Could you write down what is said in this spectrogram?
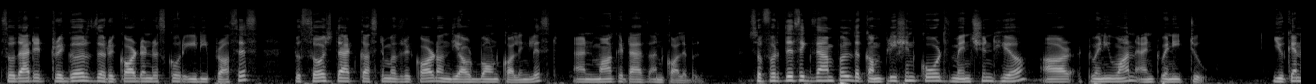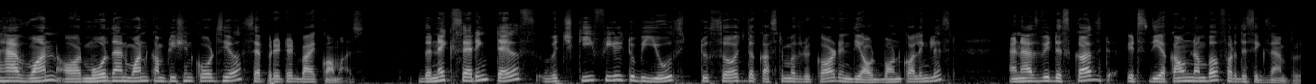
so that it triggers the record underscore ed process to search that customer's record on the outbound calling list and mark it as uncallable. So for this example, the completion codes mentioned here are 21 and 22. You can have one or more than one completion codes here separated by commas. The next setting tells which key field to be used to search the customer's record in the outbound calling list. And as we discussed, it's the account number for this example.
